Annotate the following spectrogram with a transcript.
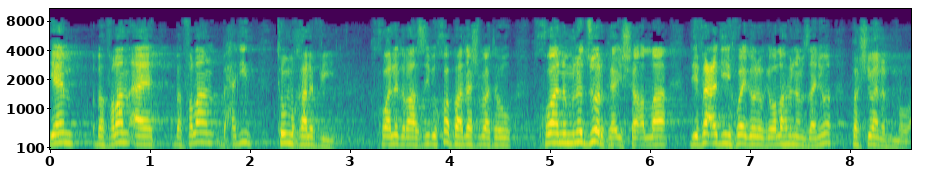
يعني بفلان آية بفلان بحديث تو مخالفي خوالد رازي بخوا پاداش باته خوان من زورك ان شاء الله دفاع دين خوي قالوا والله من مزانيو بشيوان بموا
